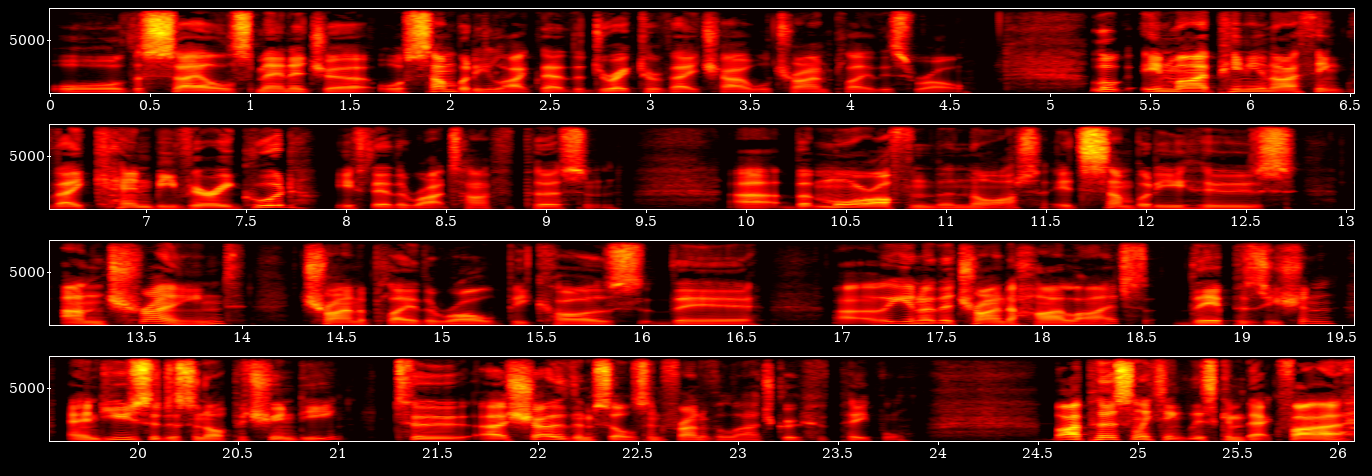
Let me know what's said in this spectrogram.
or the sales manager or somebody like that, the director of HR will try and play this role. Look, in my opinion, I think they can be very good if they're the right type of person. Uh, but more often than not, it's somebody who's untrained trying to play the role because they're, uh, you know, they're trying to highlight their position and use it as an opportunity to uh, show themselves in front of a large group of people. I personally think this can backfire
